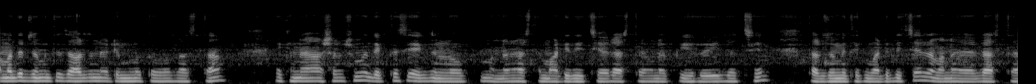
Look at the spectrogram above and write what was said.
আমাদের জমিতে যাওয়ার জন্য এটি মূলত রাস্তা। এখানে আসার সময় দেখতেছি একজন লোক মানে রাস্তায় মাটি দিচ্ছে, রাস্তায় অনেক ই হয়ে যাচ্ছে। তার জমি থেকে মাটি দিচ্ছে মানে রাস্তা,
